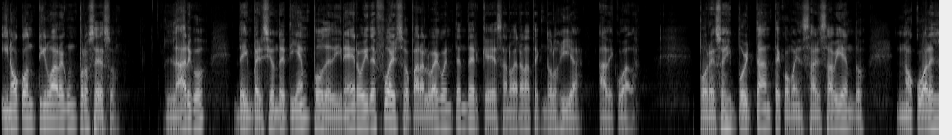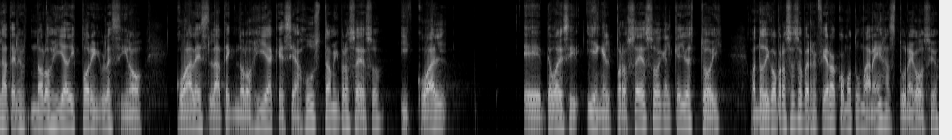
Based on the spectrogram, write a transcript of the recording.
y no continuar en un proceso largo de inversión de tiempo, de dinero y de esfuerzo para luego entender que esa no era la tecnología adecuada. Por eso es importante comenzar sabiendo no cuál es la tecnología disponible, sino cuál es la tecnología que se ajusta a mi proceso y cuál, eh, te voy a decir, y en el proceso en el que yo estoy, cuando digo proceso me refiero a cómo tú manejas tu negocio,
